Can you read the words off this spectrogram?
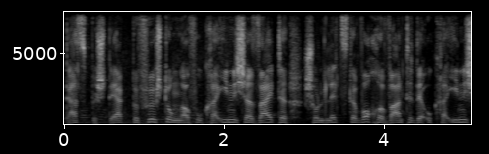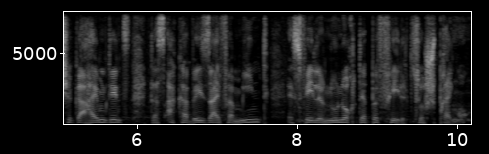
Das bestärkt Befürchtungen auf ukrainischer Seite. Schon letzte Woche warnte der ukrainische Geheimdienst, das AKW sei vermint, es fehle nur noch der Befehl zur Sprengung.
